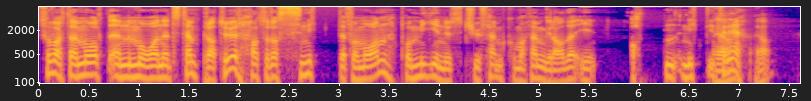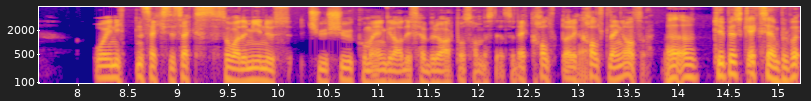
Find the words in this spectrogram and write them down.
Så ble det målt en månedstemperatur, altså da snittet for månen, på minus 25,5 grader i 1893. Ja, ja. Og i 1966 så var det minus 27,1 grader i februar på samme sted. Så det er kaldt. Da er det kaldt lenge, altså. Eh, Typisk eksempel på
